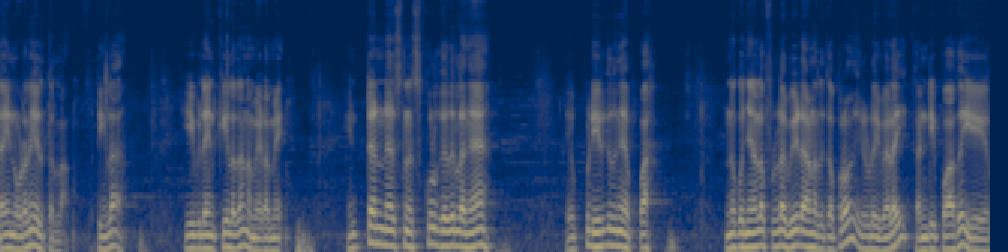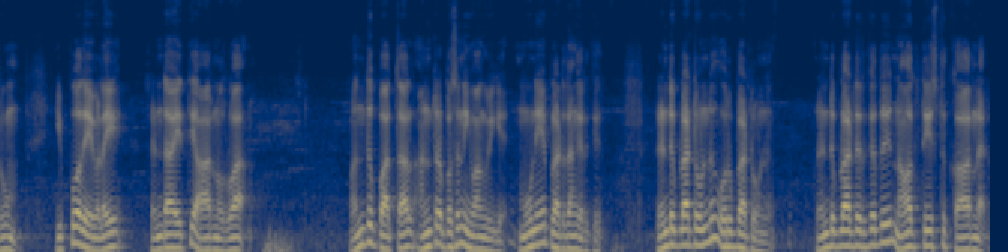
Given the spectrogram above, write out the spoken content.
லைன் உடனே எடுத்துடலாம் பார்த்தீங்களா? ஈபி லைன் கீழே தான் நம்ம இடமே. இன்டர்நேஷ்னல் ஸ்கூலுக்கு எதிரில்லைங்க. எப்படி இருக்குதுங்க? அப்பா இன்னும் கொஞ்ச நாளில் ஃபுல்லாக வீடு ஆனதுக்கப்புறம் இதனுடைய விலை கண்டிப்பாக ஏறும். இப்போதைய விலை ரெண்டாயிரத்தி அறநூறுவா. வந்து பார்த்தால் ஹண்ட்ரட் பர்சன்ட் நீங்கள் வாங்குவீங்க. மூணே பிளாட் தாங்க இருக்குது ரெண்டு பிளாட் ஒன்று ஒரு பிளாட் ஒன்று ரெண்டு பிளாட் இருக்குது நார்த் ஈஸ்ட் கார்னர்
